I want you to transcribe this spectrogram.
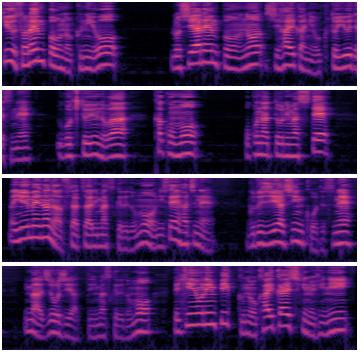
旧ソ連邦の国をロシア連邦の支配下に置くというですね、動きというのは過去も行っておりまして、まあ、有名なのは2つありますけれども、2008年、グルジア侵攻ですね。今はジョージアって言いますけれども、北京オリンピックの開会式の日に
